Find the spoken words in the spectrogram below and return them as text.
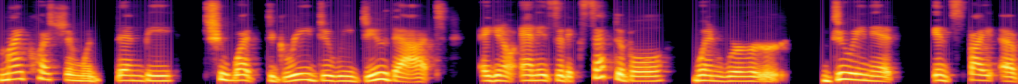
my question would then be to what degree do we do that? You know, and is it acceptable when we're doing it in spite of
